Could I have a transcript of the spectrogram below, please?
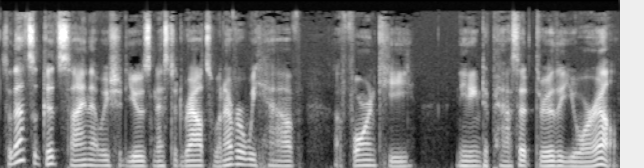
So that's a good sign that we should use nested routes whenever we have a foreign key needing to pass it through the URL.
